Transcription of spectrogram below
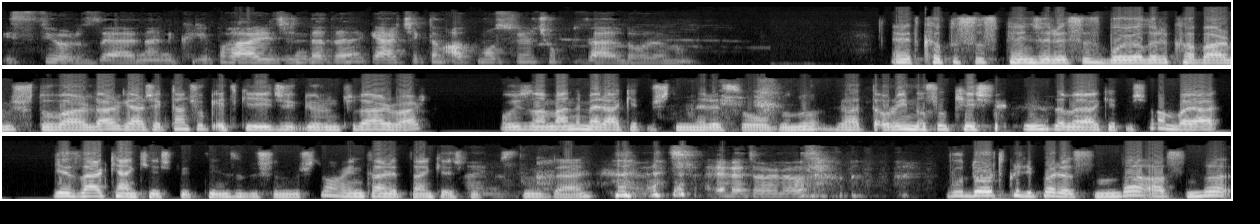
istiyoruz yani. Hani klip haricinde de gerçekten atmosferi çok güzeldi oranın. Evet kapısız, penceresiz, boyaları kabarmış duvarlar. Gerçekten çok etkileyici görüntüler var. O yüzden ben de merak etmiştim neresi olduğunu. Hatta orayı nasıl keşfettiğinizi de merak etmiştim ama bayağı gezerken keşfettiğinizi düşünmüştüm ama internetten keşfetmişsiniz yani. Evet, evet öyle oldu. Bu dört klip arasında aslında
